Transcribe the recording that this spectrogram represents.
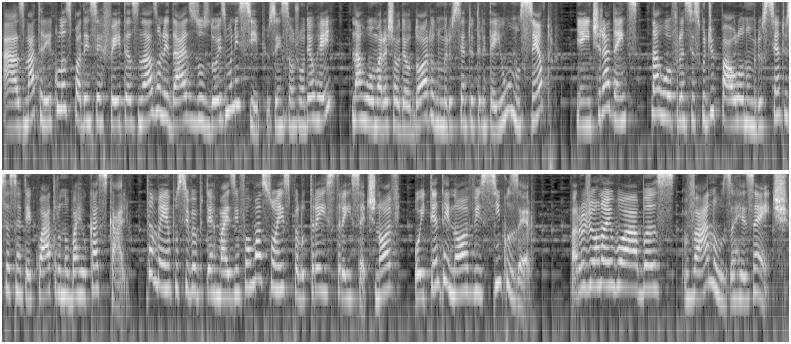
As matrículas podem ser feitas nas unidades dos dois municípios, em São João del Rei, na Rua Marechal Deodoro, número 131, no centro, e em Tiradentes, na Rua Francisco de Paula, número 164, no bairro Cascalho. Também é possível obter mais informações pelo 3379 8950. Para o Jornal em Boabas, vá no Usa Resente.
